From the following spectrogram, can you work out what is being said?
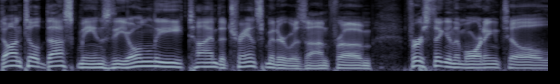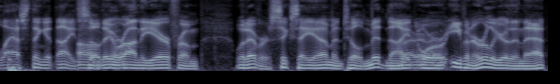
Dawn till dusk means the only time the transmitter was on from first thing in the morning till last thing at night. so they okay. were on the air from whatever, 6 a.m. until midnight Right, or right. even earlier than that.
